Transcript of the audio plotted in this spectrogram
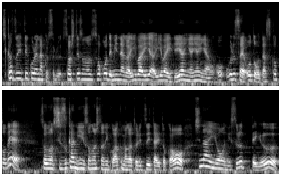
近づいてこれなくする。そしてそのそこでみんなが祝いや祝いってやんやんやんやんうるさい音を出すことでその静かにその人にこう悪魔が取り付いたりとかをしないようにするっていう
